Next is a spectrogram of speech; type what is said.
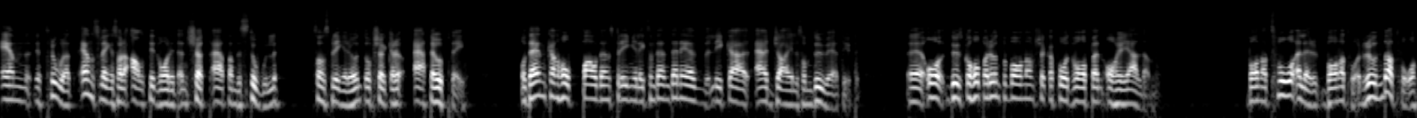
en, jag tror att än så länge så har det alltid varit en köttätande stol som springer runt och försöker äta upp dig. Och den kan hoppa och den springer liksom, den, den är lika agile som du är typ. Eh, och du ska hoppa runt på banan, försöka få ett vapen och ha ihjäl den. Bana två, eller bana två, runda två,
